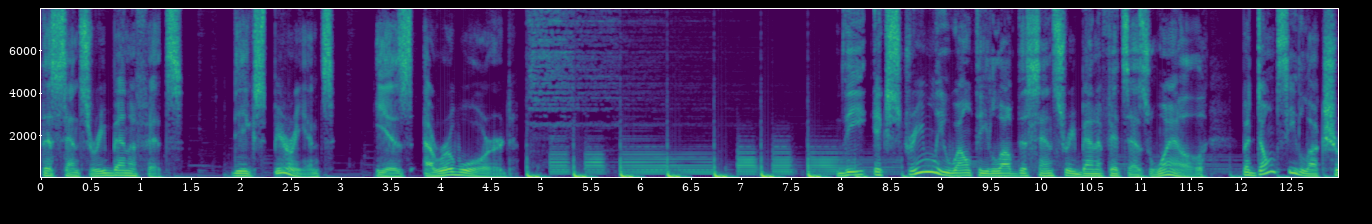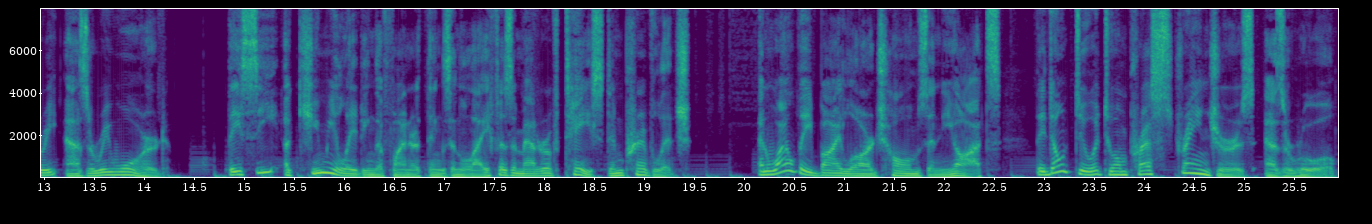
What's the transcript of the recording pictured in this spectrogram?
the sensory benefits. The experience is a reward. The extremely wealthy love the sensory benefits as well, but don't see luxury as a reward. They see accumulating the finer things in life as a matter of taste and privilege. And while they buy large homes and yachts, they don't do it to impress strangers as a rule.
